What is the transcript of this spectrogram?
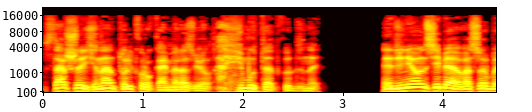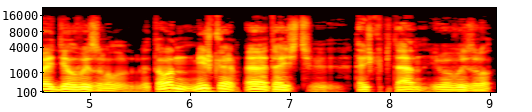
Старший лейтенант только руками развел. А ему-то откуда знать? Это не он себя в особый отдел вызвал. Это он, Мишка, э, то есть, э, товарищ капитан его вызвал.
